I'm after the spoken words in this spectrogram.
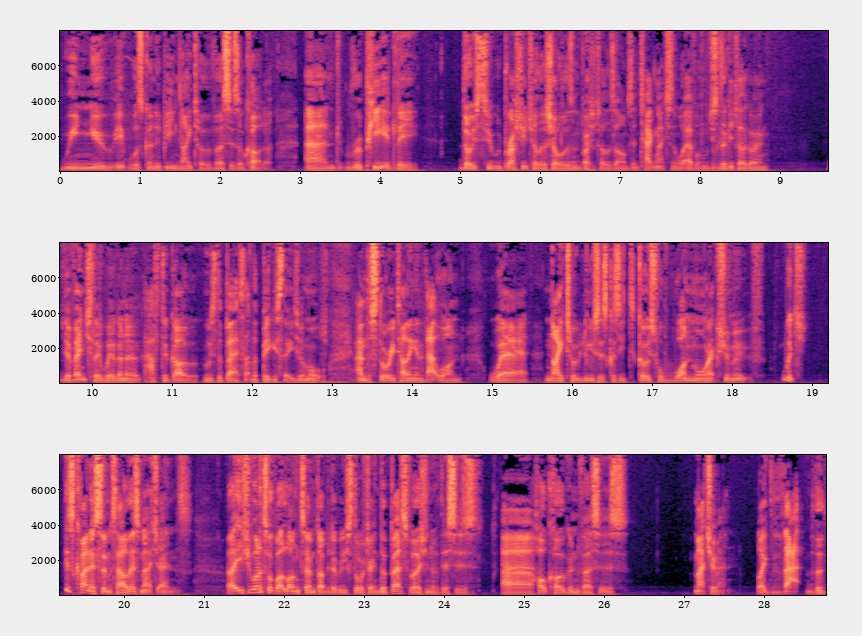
we knew it was going to be Naito versus Okada, and repeatedly those two would brush each other's shoulders and brush each other's arms in tag matches and whatever, and we just look at each other going, eventually we're going to have to go who's the best at the biggest stage of them all. And the storytelling in that one where Naito loses because he goes for one more extra move, which is kind of similar to how this match ends. Uh, if you want to talk about long-term WWE storytelling, the best version of this is uh, Hulk Hogan versus Macho Man. Like that, the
